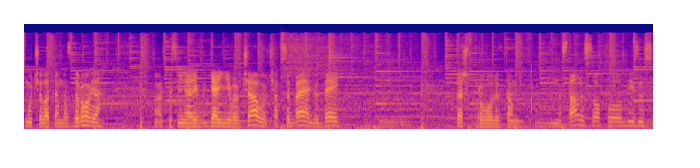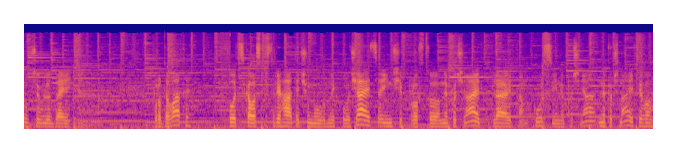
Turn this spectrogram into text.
мучила тема здоров'я. Постійно я- її вивчав, вивчав себе, людей. Теж проводив там наставництво по бізнесу, вчив людей продавати. Було цікаво спостерігати, чому в них виходить, інші просто не починають, купляють там курси і не починають, не починають його.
